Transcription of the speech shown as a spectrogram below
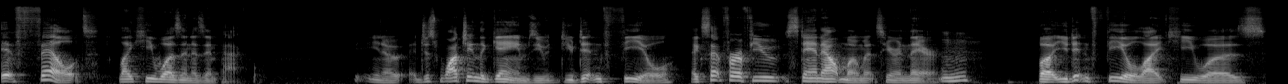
it felt like he wasn't as impactful. you know, just watching the games, you you didn't feel, except for a few standout moments here and there, Mm-hmm. but you didn't feel like he was,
